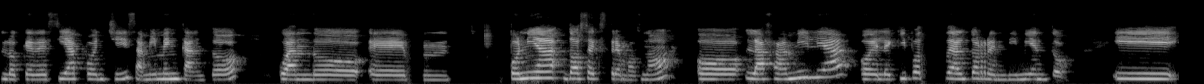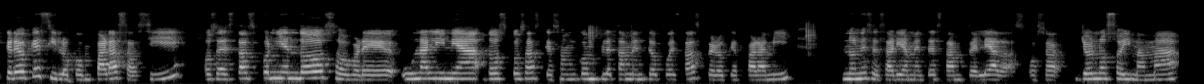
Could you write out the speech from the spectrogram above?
lo que decía Ponchis, a mí me encantó cuando eh, ponía dos extremos, ¿no? O la familia o el equipo de alto rendimiento. Y creo que si lo comparas así, o sea, estás poniendo sobre una línea dos cosas que son completamente opuestas, pero que para mí no necesariamente están peleadas. O sea, yo no soy mamá,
